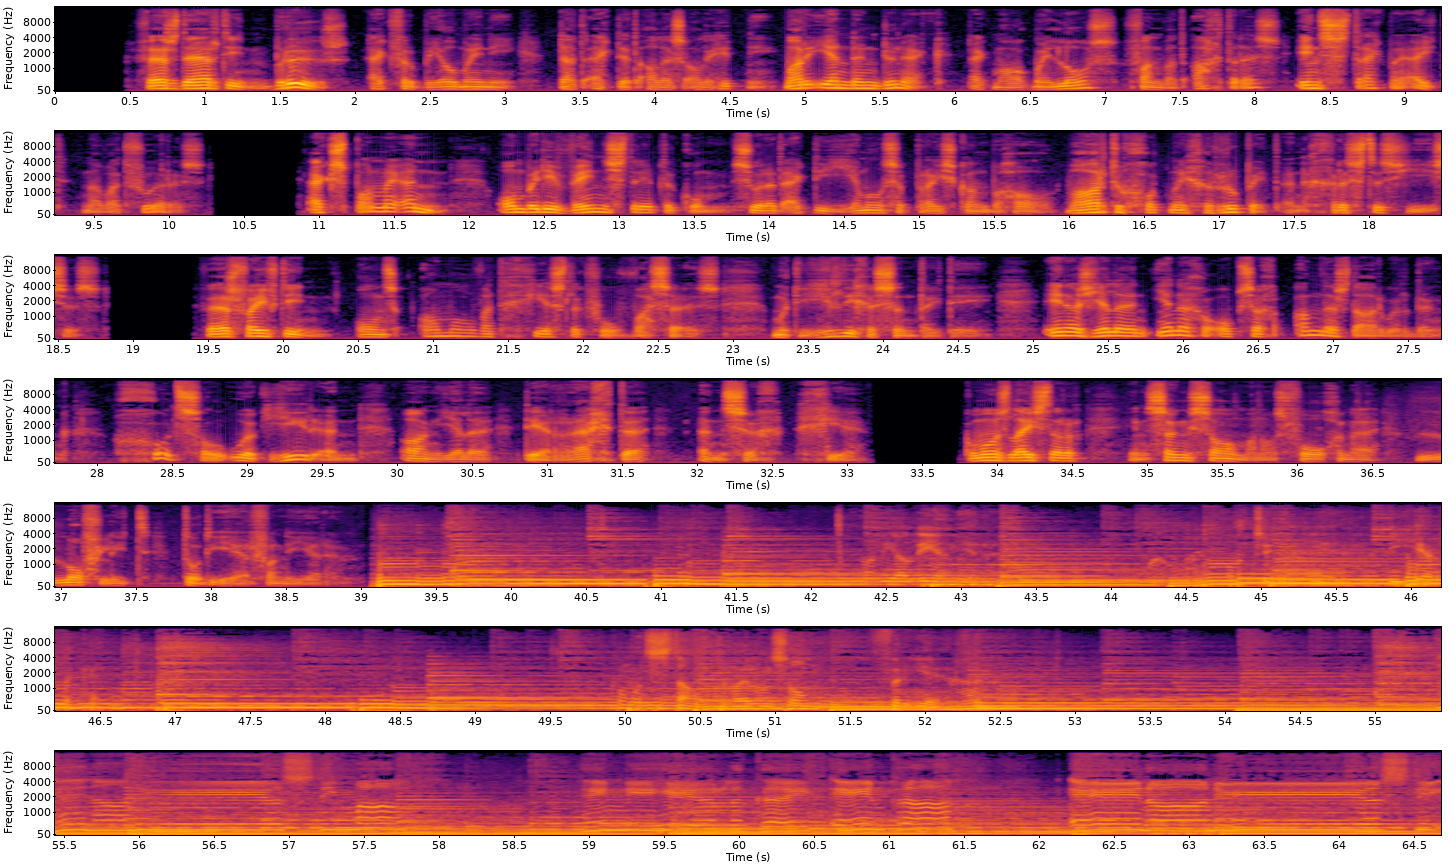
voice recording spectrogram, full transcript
Vers 13: Broers, ek verbeel my nie dat ek dit alles al het nie, maar een ding doen ek. Ek maak my los van wat agter is en strek my uit na wat voor is. Ek span my in om by die wenstreep te kom sodat ek die hemelse prys kan behaal, waartoe God my geroep het in Christus Jesus. Vers 15: Ons almal wat geestelik volwasse is, moet hierdie gesindheid hê. En as julle in enige opsig anders daaroor dink, God sal ook hierin aan julle die regte insig gee. Kom ons luister en sing saam aan ons volgende loflied tot eer van die Here. aan die alleen Here. Om toe eer die heerlikheid. Kom ons staan terwyl ons hom vereer. En aan U is die mag en die heerlikheid en krag en aan U is die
